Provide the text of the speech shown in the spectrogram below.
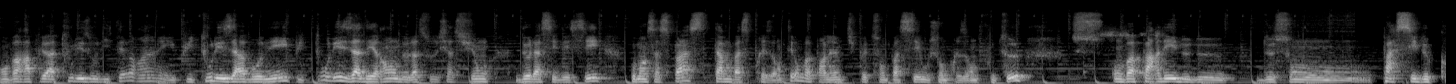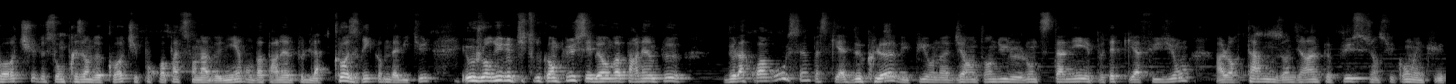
on va rappeler à tous les auditeurs hein, et puis tous les abonnés, et puis tous les adhérents de l'association de la CDC, comment ça se passe? Tam va se présenter, on va parler un petit peu de son passé ou son présent de footeux. On va parler de, de, son passé de coach, de son présent de coach et pourquoi pas de son avenir. On va parler un peu de la causerie comme d'habitude. Et aujourd'hui, le petit truc en plus, eh bien, on va parler un peu de la Croix-Rousse, hein, parce qu'il y a deux clubs, et puis on a déjà entendu le long de cette année, peut-être qu'il y a fusion. Alors Tam nous en dira un peu plus, j'en suis convaincu.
